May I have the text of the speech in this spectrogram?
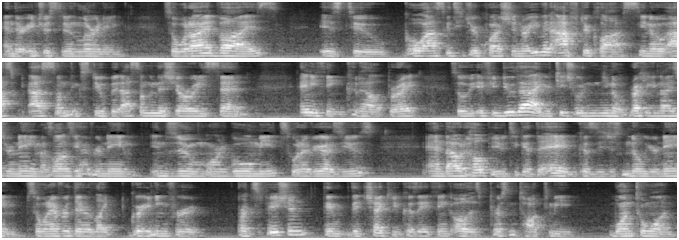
and they're interested in learning. So what I advise is to go ask a teacher a question or even after class, you know, ask ask something stupid, ask something that she already said. Anything could help, right? So if you do that, your teacher would, you know, recognize your name as long as you have your name in Zoom or in Google Meets, whatever you guys use. And that would help you to get the A because they just know your name. So whenever they're like grading for participation, they, they check you because they think, oh, this person talked to me one to one,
